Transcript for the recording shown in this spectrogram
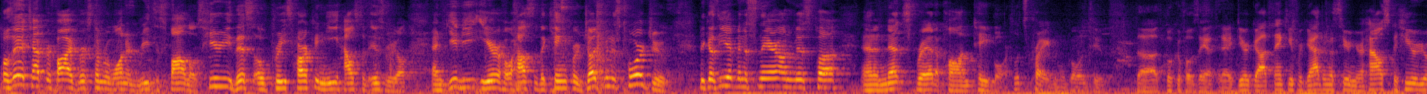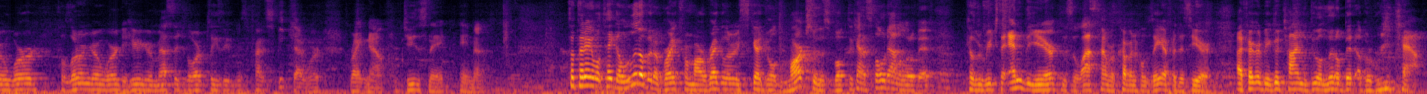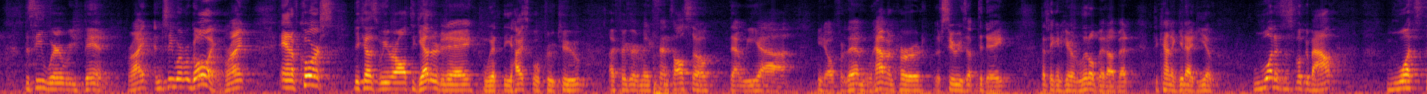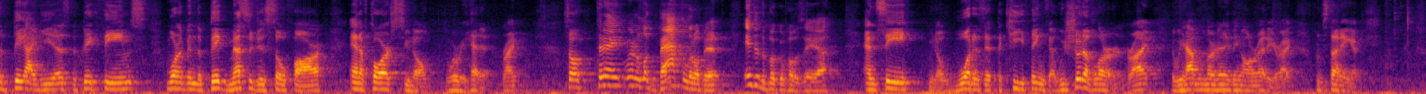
Hosea chapter 5, verse number 1, and reads as follows Hear ye this, O priests, hearken ye, house of Israel, and give ye ear, O house of the king, for judgment is toward you, because ye have been a snare on Mizpah and a net spread upon Tabor. Let's pray, and we'll go into the book of Hosea today. Dear God, thank you for gathering us here in your house to hear your word, to learn your word, to hear your message. Lord, please lead to try to speak that word right now. In Jesus' name, amen. So today we'll take a little bit of a break from our regularly scheduled march through this book to kind of slow down a little bit because we reached the end of the year. This is the last time we're covering Hosea for this year. I figured it'd be a good time to do a little bit of a recap to see where we've been, right? And to see where we're going, right? And of course, because we were all together today with the high school crew too, I figured it makes sense also that we, uh, you know, for them who haven't heard the series up to date, that they can hear a little bit of it to kind of get an idea of what is this book about, what's the big ideas, the big themes, what have been the big messages so far, and of course, you know, where we headed, right? So today we're going to look back a little bit into the book of Hosea and see, you know, what is it, the key things that we should have learned, right? If we haven't learned anything already, right, from studying it.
